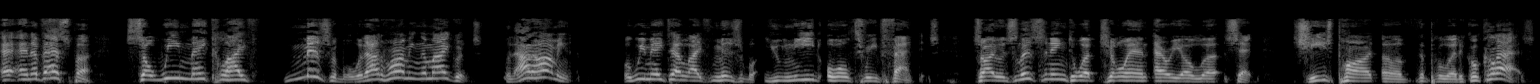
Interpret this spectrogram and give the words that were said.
and a Vespa. So we make life miserable without harming the migrants, without harming them. We make that life miserable. You need all three factors. So I was listening to what Joann Ariola said. She's part of the political class,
